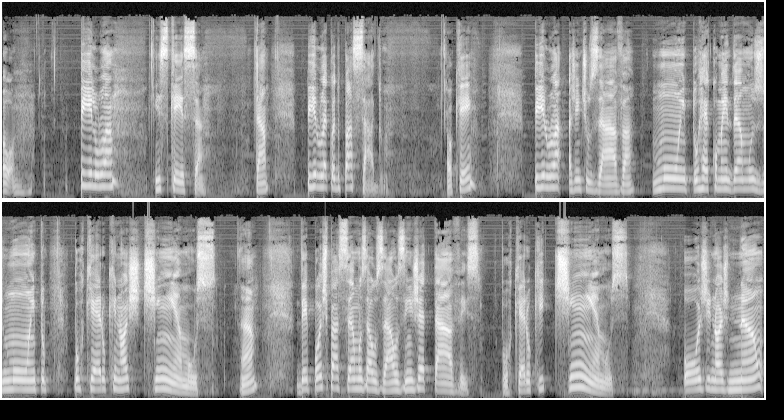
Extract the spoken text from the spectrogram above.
Oh, pílula, esqueça, tá? Pílula é coisa do passado, ok? Pílula a gente usava muito, recomendamos muito, porque era o que nós tínhamos. Tá? Depois passamos a usar os injetáveis, porque era o que tínhamos. Hoje nós não,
